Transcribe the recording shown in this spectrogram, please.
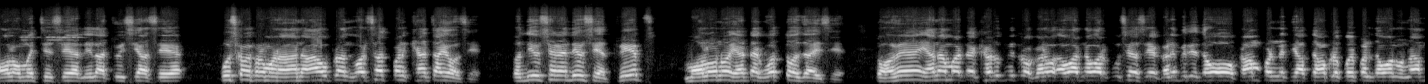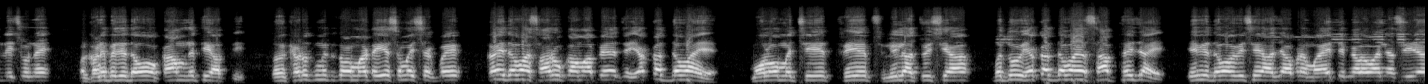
મોલો મચ્છી છે લીલા ચુસિયા છે, પુષ્કળ પ્રમાણમાં. અને આ ઉપરાંત વરસાદ પણ ખેંચાયો છે. તો દિવસે ને દિવસે થ્રીપ્સ મોલોનો એટેક વધતો જાય છે. તો હવે એના માટે ખેડૂત મિત્રો અવારનવાર પૂછે છે, ઘણી બધી દવાઓ કામ પણ નથી આપતી, આપણે કોઈ પણ દવાનું નામ લઈશું નહીં, પણ ઘણી બધી દવાઓ કામ નથી આપતી. તો ખેડૂત મિત્રો માટે એ સમસ્યા કે ભાઈ, કઈ દવા સારું કામ આપે? છે એક જ દવાએ મોલો મચ્છી થ્રીપ્સ લીલા ચૂસિયા, બધું એક જ દવાએ સાફ થઈ જાય એવી દવા વિશે આજે આપણે માહિતી મેળવવાના છીએ.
